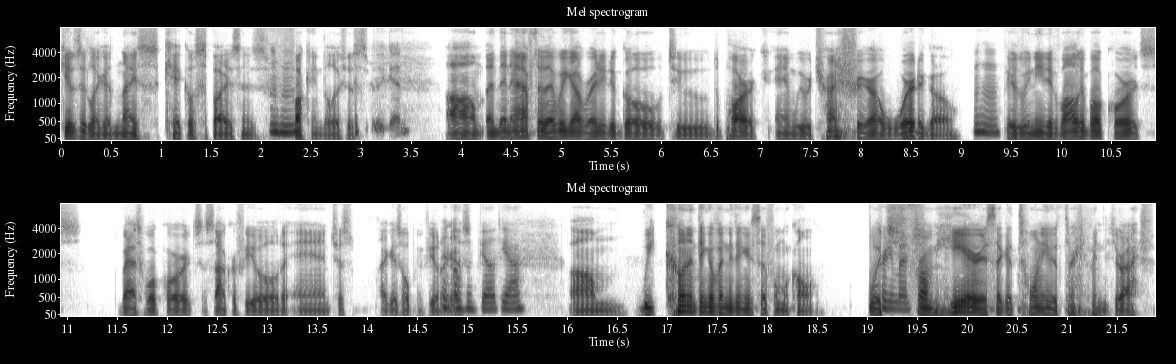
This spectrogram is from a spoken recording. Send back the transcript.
gives it like a nice kick of spice, and it's Mhm. fucking delicious. It's really good. Um, and then after that, we got ready to go to the park, and we were trying to figure out where to go hmm because we needed volleyball courts, basketball courts, a soccer field, and just I guess open field. I An guess. open field, yeah. Um, we couldn't think of anything except for McCollum, which much. from here is like a twenty to thirty minute drive.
